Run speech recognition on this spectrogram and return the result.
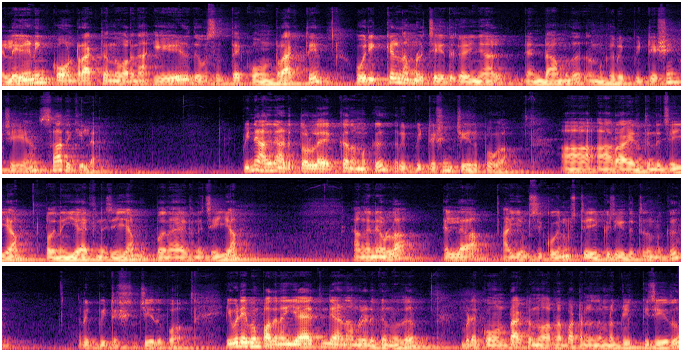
ലേണിംഗ് കോൺട്രാക്റ്റ് എന്ന് പറഞ്ഞാൽ ഏഴ് ദിവസത്തെ കോൺട്രാക്റ്റ് ഒരിക്കൽ നമ്മൾ ചെയ്ത് കഴിഞ്ഞാൽ രണ്ടാമത് നമുക്ക് റിപ്പീറ്റേഷൻ ചെയ്യാൻ സാധിക്കില്ല. പിന്നെ അതിനടുത്തുള്ളതൊക്കെ നമുക്ക് റിപ്പീറ്റേഷൻ ചെയ്ത് പോകാം. ആ ആറായിരത്തിന്റെ ചെയ്യാം പതിനയ്യായിരത്തിന് ചെയ്യാം മുപ്പതിനായിരത്തിന് ചെയ്യാം. അങ്ങനെയുള്ള എല്ലാ ഐ എം സി കോയിനും സ്റ്റേക്ക് ചെയ്തിട്ട് നമുക്ക് റിപ്പീറ്റേഷൻ ചെയ്ത് പോകാം ഇവിടെ ഇപ്പം പതിനയ്യായിരത്തിന്റെയാണ് നമ്മൾ എടുക്കുന്നത്. ഇവിടെ കോൺട്രാക്റ്റ് എന്ന് പറഞ്ഞ ബട്ടണിൽ നമ്മൾ ക്ലിക്ക് ചെയ്തു.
